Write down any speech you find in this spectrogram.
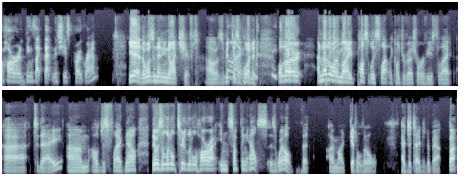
horror and things like that in this year's program. Yeah, there wasn't any night shift. I was a bit no. disappointed. Although another one of my possibly slightly controversial reviews today. Uh, today, um, I'll just flag now. There was a little too little horror in something else as well that I might get a little agitated about, but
